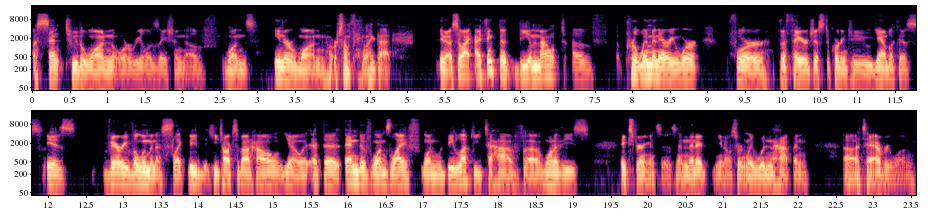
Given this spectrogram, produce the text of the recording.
ascent to the one or realization of one's inner one or something like that. You know, so I, I think that the amount of preliminary work for the theurgist, according to Iamblichus, is very voluminous. Like he talks about how you know at the end of one's life, one would be lucky to have uh, one of these experiences, and then it you know certainly wouldn't happen uh, to everyone.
